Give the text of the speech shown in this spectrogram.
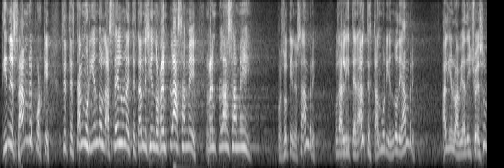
Tienes hambre porque se te están muriendo las células y te están diciendo, reemplázame, reemplázame. Por eso tienes hambre. O sea, literal, te están muriendo de hambre. ¿Alguien lo había dicho eso?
